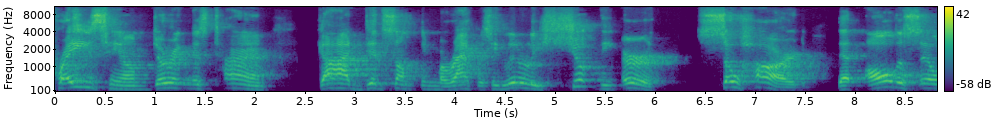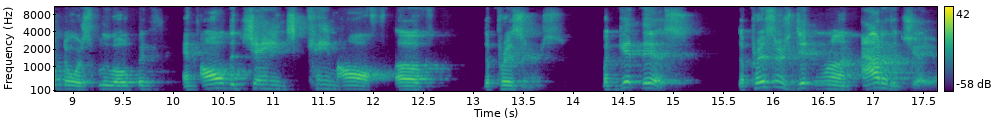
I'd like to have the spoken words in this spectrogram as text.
praise him during this time, God did something miraculous. He literally shook the earth so hard that all the cell doors flew open and all the chains came off of the prisoners. But get this the prisoners didn't run out of the jail,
